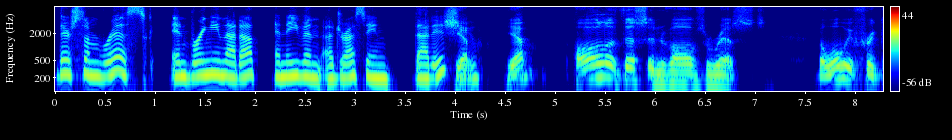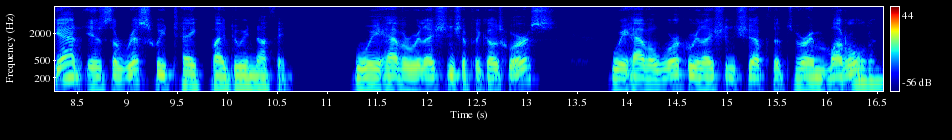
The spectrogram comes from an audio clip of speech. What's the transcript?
there's some risk in bringing that up and even addressing that issue. Yep. yep. All of this involves risks. But what we forget is the risks we take by doing nothing. We have a relationship that goes worse. We have a work relationship that's very muddled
